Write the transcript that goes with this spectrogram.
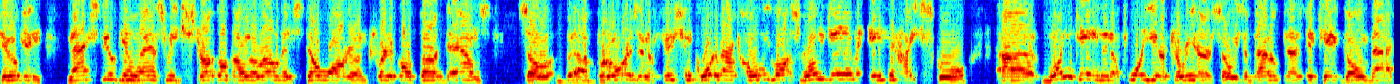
Duggan. Max Duggan last week struggled on the road in Stillwater on critical third downs. So uh, Brewer is an efficient quarterback. Only lost one game in high school, uh, one game in a four-year career. So he's a battle-tested kid going back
